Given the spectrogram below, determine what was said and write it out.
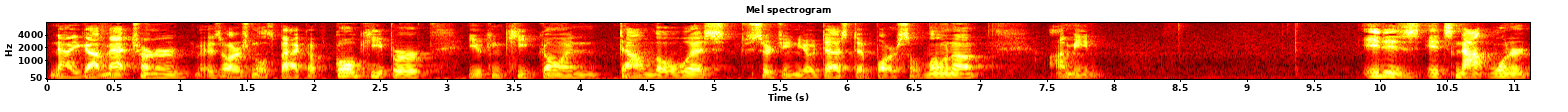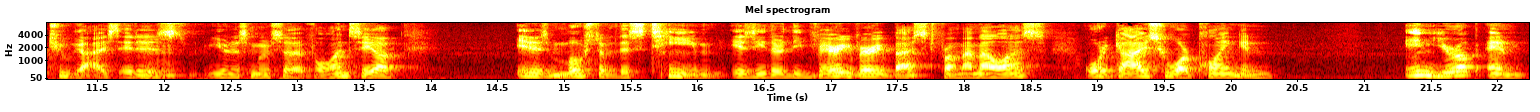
Now you got Matt Turner as Arsenal's backup goalkeeper. You can keep going down the list. Sergiño Dest at Barcelona. I mean, it is. It's not one or two guys. It is mm-hmm. Yunus Musah at Valencia. It is most of this team is either the very very best from MLS or guys who are playing in in Europe and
